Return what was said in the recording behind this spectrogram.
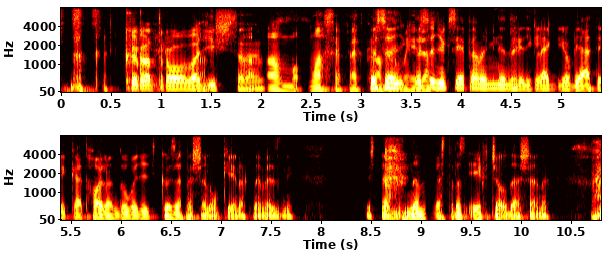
Körotról vagy Istenem. A, a Mass Effect Köszönjük, köszönjük szépen, hogy mindennek egyik legjobb játékát hajlandó vagy egy közepesen okénak nevezni. És nem, nem nevezted az év csalódásának.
